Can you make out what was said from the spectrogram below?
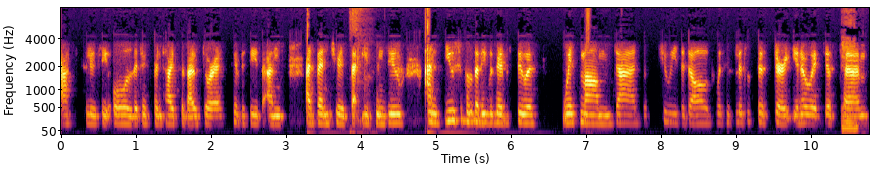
absolutely all the different types of outdoor activities and adventures that you can do. And beautiful that he was able to do it with mom, dad, with Chewy the dog, with his little sister. You know, it just yeah. um,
